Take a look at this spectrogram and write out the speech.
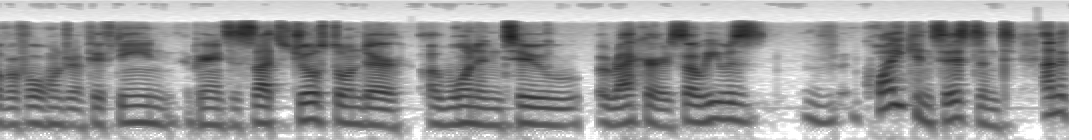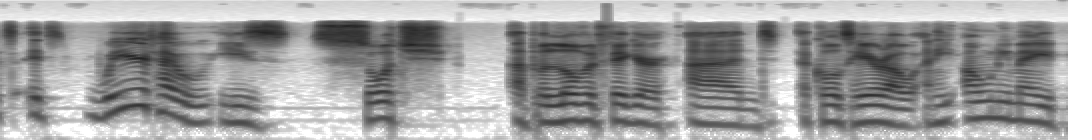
over 415 appearances. So that's just under a one and two record. So he was quite consistent, and it's it's weird how he's such a beloved figure and a cult hero, and he only made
